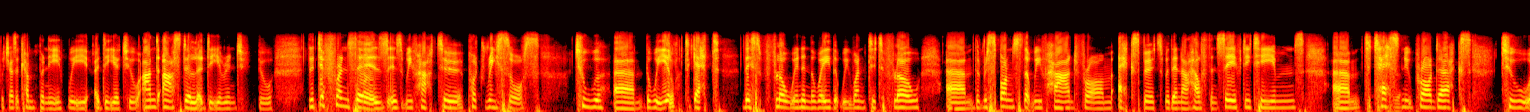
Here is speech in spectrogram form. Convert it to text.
which, as a company, we adhere to and are still adhering to. The difference is is we've had to put resource to um, the wheel to get this flowing in the way that we want it to flow. Um, the response that we've had from experts within our health and safety teams um, to test yeah. new products, to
